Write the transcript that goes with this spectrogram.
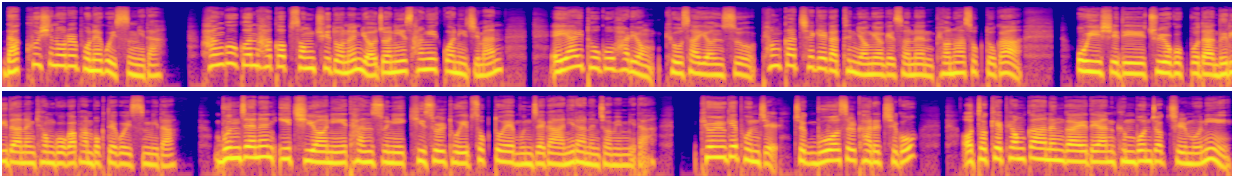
낙후 신호를 보내고 있습니다. 한국은 학업 성취도는 여전히 상위권이지만 AI 도구 활용, 교사 연수, 평가 체계 같은 영역에서는 변화 속도가 OECD 주요국보다 느리다는 경고가 반복되고 있습니다. 문제는 이 지연이 단순히 기술 도입 속도의 문제가 아니라는 점입니다. 교육의 본질, 즉 무엇을 가르치고 어떻게 평가하는가에 대한 근본적 질문이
